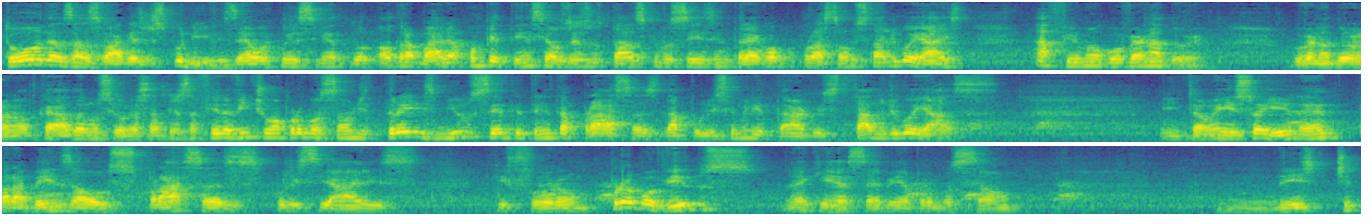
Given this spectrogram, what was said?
todas as vagas disponíveis. É o reconhecimento ao trabalho, à competência e aos resultados que vocês entregam à população do Estado de Goiás, afirma o governador. O governador Ronaldo Caiado anunciou nesta terça-feira 21 a promoção de 3.130 praças da Polícia Militar do Estado de Goiás. Então é isso aí, né? Parabéns aos praças policiais que foram promovidos, né? Que recebem a promoção neste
